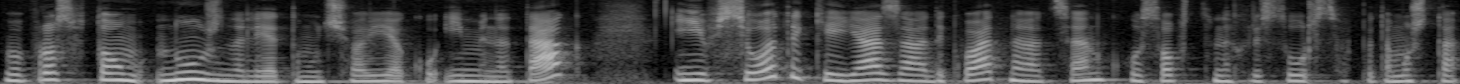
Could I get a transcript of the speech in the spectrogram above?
Вопрос в том, нужно ли этому человеку именно так. И все-таки я за адекватную оценку собственных ресурсов, потому что,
